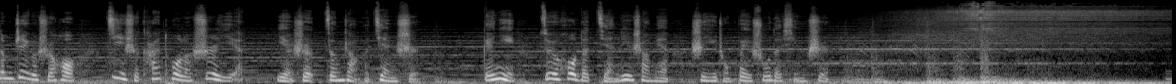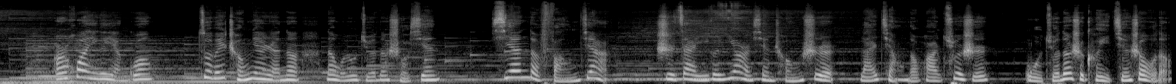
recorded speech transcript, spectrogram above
那么这个时候，既是开拓了视野，也是增长了见识，给你最后的简历上面是一种背书的形式。而换一个眼光，作为成年人呢，那我又觉得，首先，西安的房价是在一个一二线城市来讲的话，确实我觉得是可以接受的。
